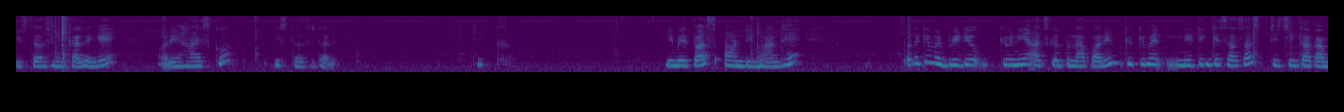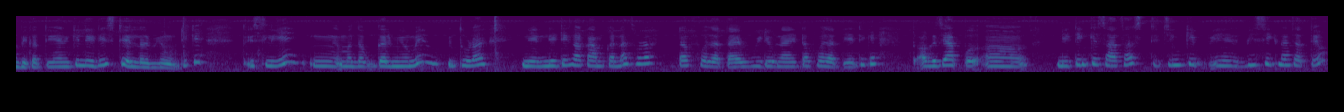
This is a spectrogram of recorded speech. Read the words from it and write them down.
इस तरह से निकालेंगे और यहाँ इसको इस तरह से डालेंगे ठीक? ये मेरे पास ऑन डिमांड है। पता क्या मैं वीडियो क्यों नहीं आजकल बना पा रही हूँ? क्योंकि मैं नीटिंग के साथ साथ स्टिचिंग का काम भी करती हूँ, यानी कि लेडीज़ टेलर भी हूँ, ठीक है? तो इसलिए मतलब गर्मियों में थोड़ा नीटिंग का काम करना थोड़ा टफ हो जाता है, वीडियो बनानी टफ हो जाती है, ठीक है? तो अगर जो आप नीटिंग के साथ साथ स्टिचिंग की भी सीखना चाहते हो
